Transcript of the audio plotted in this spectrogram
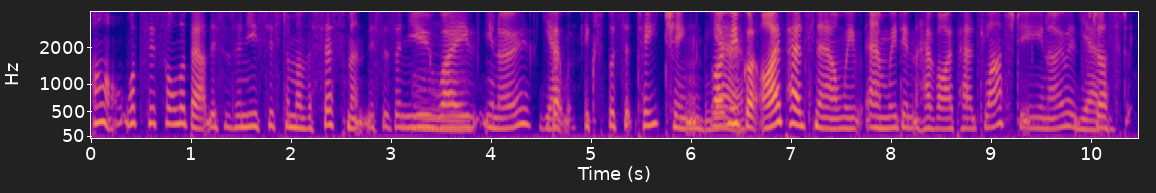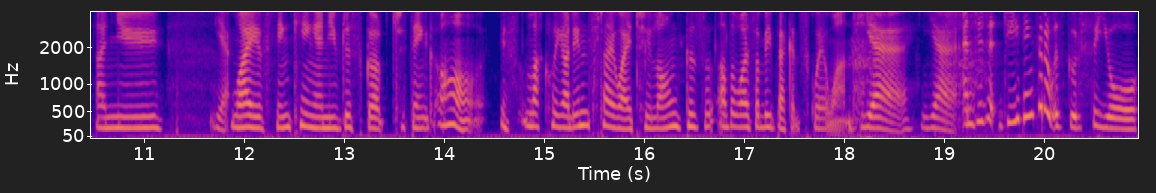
oh what's this all about this is a new system of assessment this is a new way you know Mm. Yep. that explicit teaching like Yeah. we've got iPads now and we and we didn't have iPads last year you know it's Yeah. just a new Yeah. way of thinking and you've just got to think oh if luckily I didn't stay away too long because otherwise I'd be back at square one yeah yeah and did it, do you think that it was good for your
